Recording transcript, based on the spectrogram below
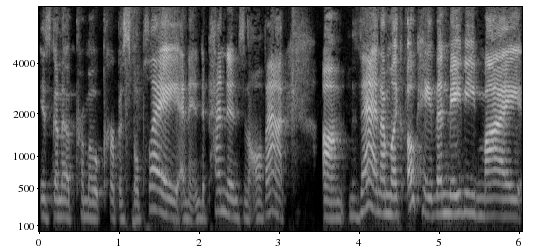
is going to promote purposeful play and independence and all that um, then i'm like okay then maybe my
